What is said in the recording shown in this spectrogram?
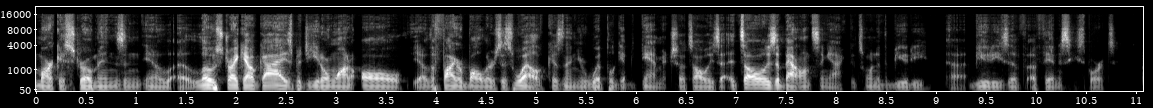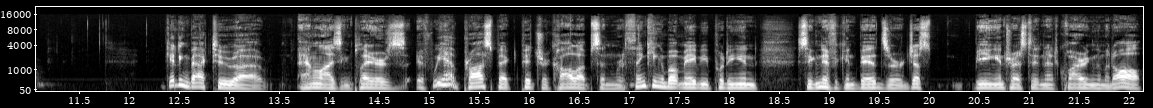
Marcus Stromans and you know uh, low strikeout guys, but you don't want all you know the fireballers as well because then your whip will get damaged. So it's always a, it's always a balancing act. It's one of the beauty uh, beauties of, of fantasy sports. Getting back to uh, analyzing players, if we have prospect pitcher call ups and we're thinking about maybe putting in significant bids or just being interested in acquiring them at all,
